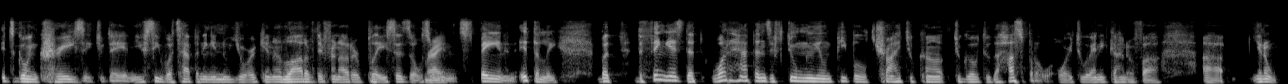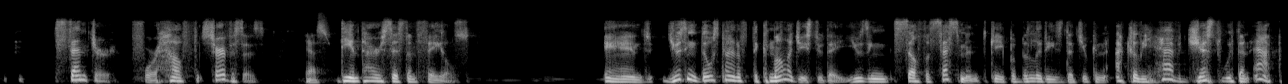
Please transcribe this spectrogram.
it's going crazy today and you see what's happening in new york and a lot of different other places also right. in spain and italy. But the thing is that what happens if 2 million people try to come to go to the hospital or to any kind of a, uh, you know center for health services yes. the entire system fails. And using those kind of technologies today using self-assessment capabilities that you can actually have just with an app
